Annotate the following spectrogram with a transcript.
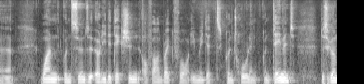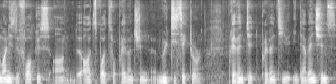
Uh, one concerns the early detection of outbreak for immediate control and containment. The second one is the focus on the hotspot for prevention, uh, multi-sectoral preventive interventions.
